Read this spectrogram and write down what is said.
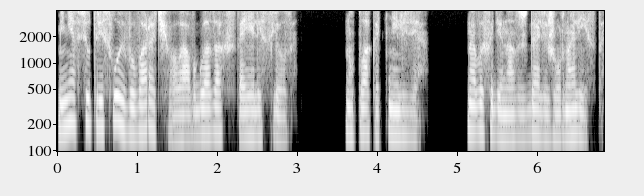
Меня всю трясло и выворачивало, а в глазах стояли слезы. Но плакать нельзя. На выходе нас ждали журналисты.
